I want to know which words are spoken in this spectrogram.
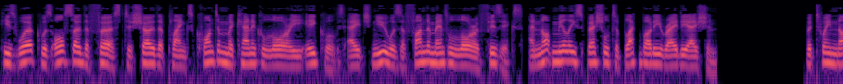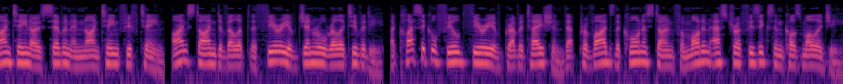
His work was also the first to show that Planck's quantum mechanical law E equals h nu was a fundamental law of physics, and not merely special to blackbody radiation. Between 1907 and 1915, Einstein developed the theory of general relativity, a classical field theory of gravitation that provides the cornerstone for modern astrophysics and cosmology.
